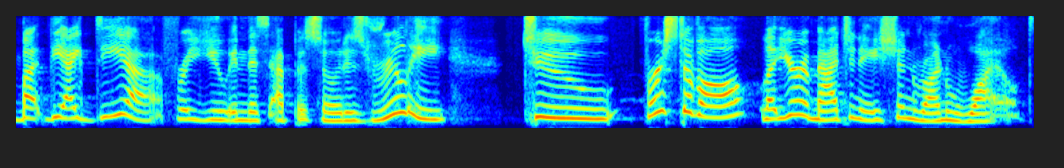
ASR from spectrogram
But the idea for you in this episode is really to, first of all, let your imagination run wild.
